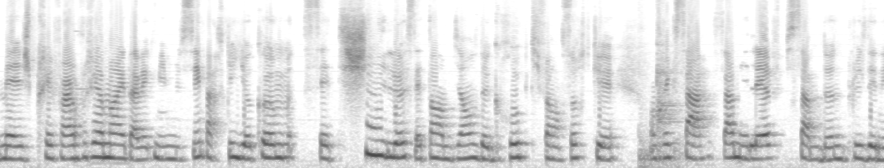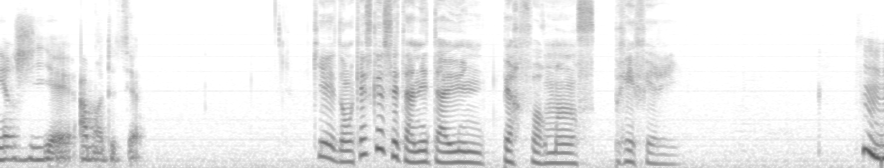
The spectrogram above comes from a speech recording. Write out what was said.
mais je préfère vraiment être avec mes musiciens parce qu'il y a comme cette chimie-là, cette ambiance de groupe qui fait en sorte que on dirait que ça, ça m'élève puis ça me donne plus d'énergie euh, à moi toute seule. Ok, donc est-ce que cette année, tu as eu une performance préférée? Hmm.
